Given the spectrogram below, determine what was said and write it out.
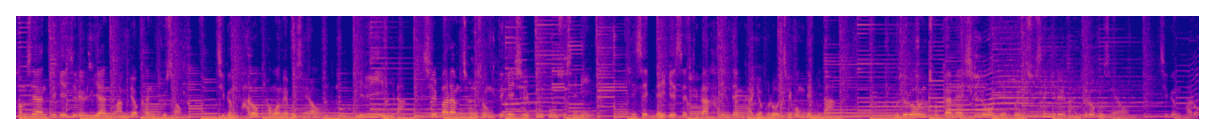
섬세한 뜨개질을 위한 완벽한 구성. 지금 바로 경험해보세요. 1위입니다. 실바람 청송 뜨개실 퐁퐁 수세미 흰색 4개 세트가 할인된 가격으로 제공됩니다. 부드러운 촉감의 실로 예쁜 수세미를 만들어 보세요. 지금 바로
